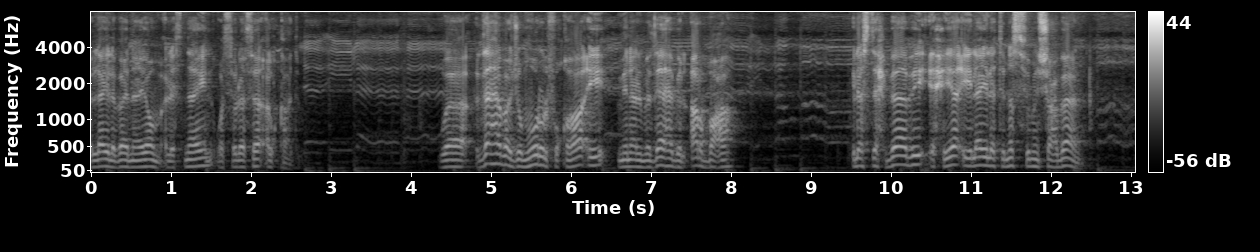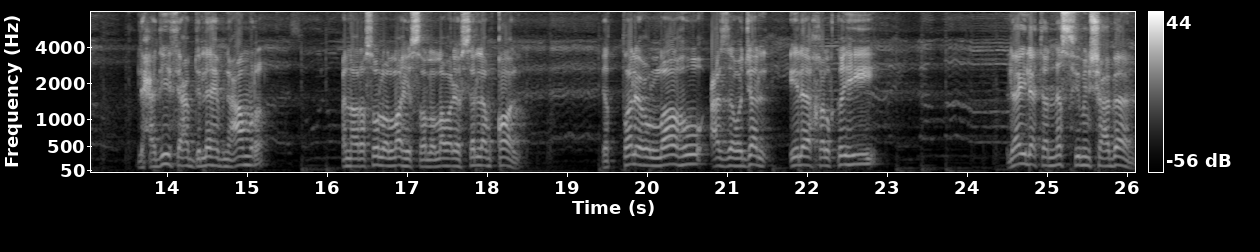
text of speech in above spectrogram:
الليلة بين يوم الاثنين والثلاثاء القادم. وذهب جمهور الفقهاء من المذاهب الأربعة إلى استحباب إحياء ليلة نصف من شعبان لحديث عبد الله بن عمرو أن رسول الله صلى الله عليه وسلم قال يطلع الله عز وجل إلى خلقه ليلة النصف من شعبان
